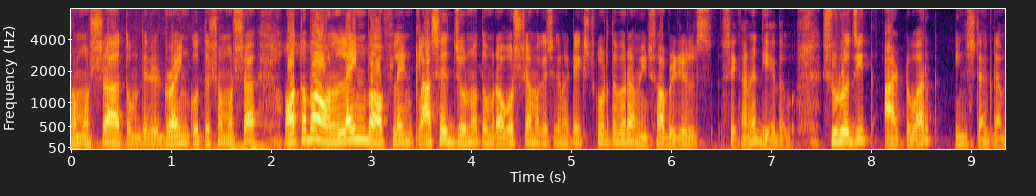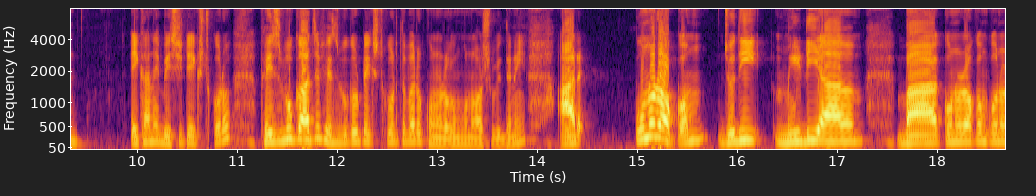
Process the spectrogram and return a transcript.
সমস্যা, তোমাদের ড্রয়িং করতে সমস্যা, অথবা অনলাইন বা অফলাইন ক্লাসের জন্য তোমরা অবশ্যই আমাকে সেখানে টেক্সট করতে পারো, আমি সব ডিটেলস সেখানে দিয়ে দেবো। সুরজিৎ আর্টওয়ার্ক ইনস্টাগ্রাম এখানে বেশি টেক্সট করো। ফেসবুক আছে ফেসবুকেও টেক্সট করতে পারো, কোনো রকম কোনো অসুবিধা নেই। আর কোনো রকম যদি মিডিয়াম বা কোনো রকম কোনো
